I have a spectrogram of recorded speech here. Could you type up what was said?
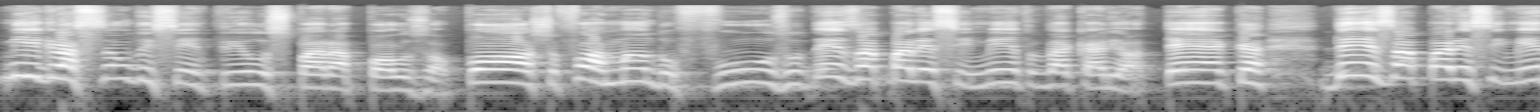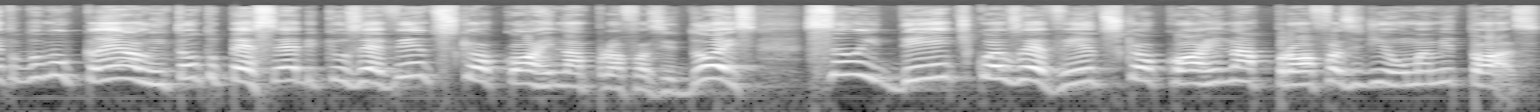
migração dos centríolos para polos opostos, formando fuso, desaparecimento da carioteca, desaparecimento do nucleolo. Então tu percebe que os eventos que ocorrem na prófase 2 são idênticos aos eventos que ocorrem na prófase de uma mitose.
